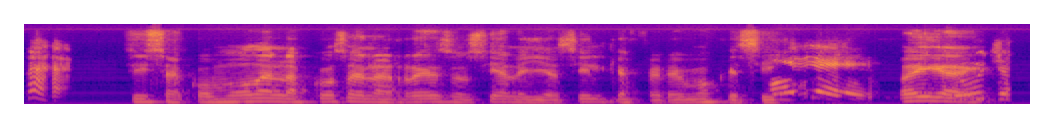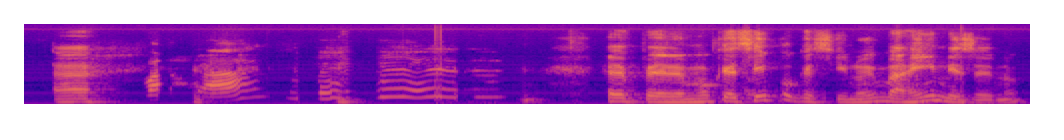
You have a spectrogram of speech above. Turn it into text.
Si se acomodan las cosas en las redes sociales y así, que esperemos que sí. Oye, Oiga, ah. esperemos que sí, porque si no, imagínense, ¿no?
